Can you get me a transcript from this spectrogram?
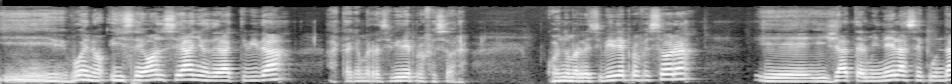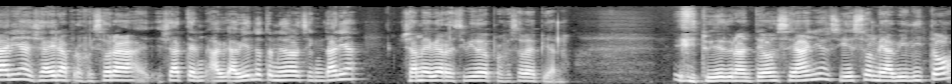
Y bueno, hice 11 años de la actividad hasta que me recibí de profesora. Cuando me recibí de profesora eh, y ya terminé la secundaria, ya era profesora, ya habiendo terminado la secundaria, ya me había recibido de profesora de piano. Estudié durante 11 años y eso me habilitó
